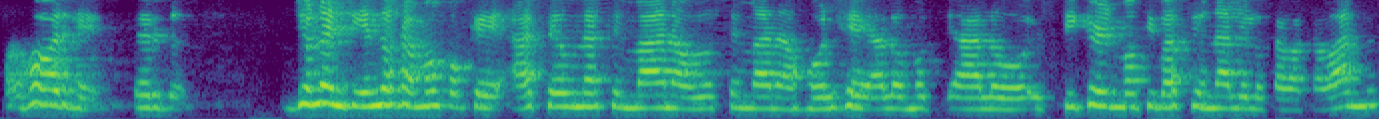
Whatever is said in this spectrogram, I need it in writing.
Jorge, perdón. Yo no entiendo, Ramón, porque hace una semana o dos semanas Jorge a los a speakers motivacionales lo estaba acabando.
